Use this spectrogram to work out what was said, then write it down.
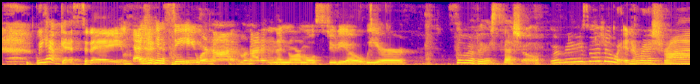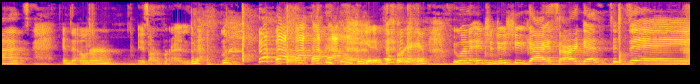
We have guests today. As you can see, we're not we're not in the normal studio. We are somewhere very special. We're very special. We're in a restaurant, and the owner is our friend. We get in for free. we want to introduce you guys to our guest today.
